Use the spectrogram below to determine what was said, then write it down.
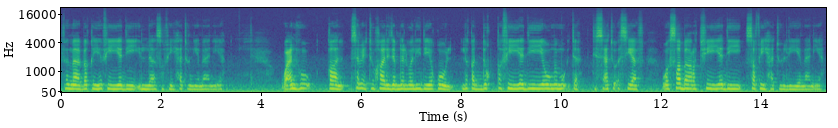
فما بقي في يدي إلا صفيحة يمانية. وعنه قال سمعت خالد بن الوليد يقول لقد دق في يدي يوم مؤتة تسعة أسياف وصبرت في يدي صفيحة لي يمانية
